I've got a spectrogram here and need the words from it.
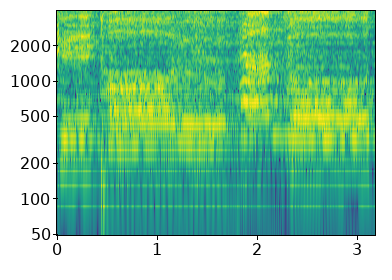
그 거룩한 곳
